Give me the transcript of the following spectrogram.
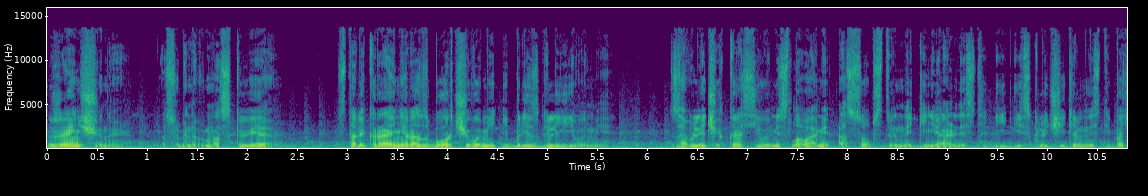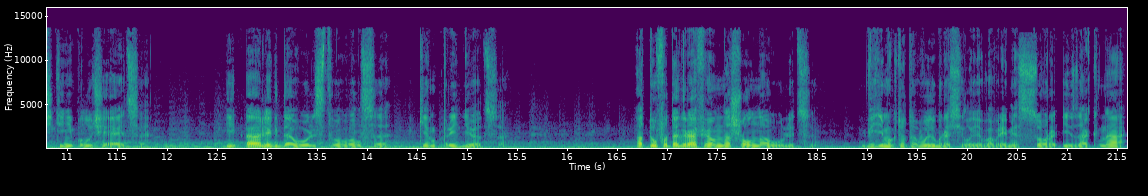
Женщины, особенно в Москве, стали крайне разборчивыми и брезгливыми. Завлечь их красивыми словами о собственной гениальности и исключительности почти не получается. И Алик довольствовался, кем придется – а ту фотографию он нашел на улице. Видимо, кто-то выбросил ее во время ссоры из окна.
